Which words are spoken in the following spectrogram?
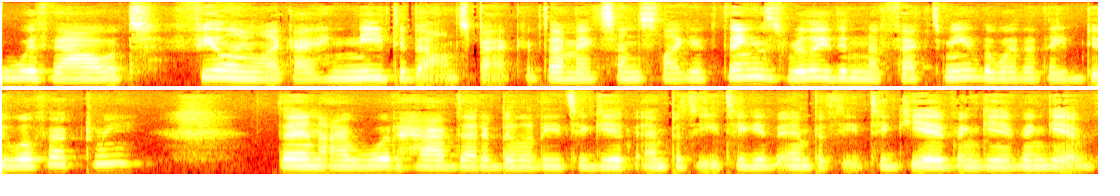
without feeling like I need to bounce back, if that makes sense. Like, if things really didn't affect me the way that they do affect me, then I would have that ability to give empathy, to give empathy, to give and give and give.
